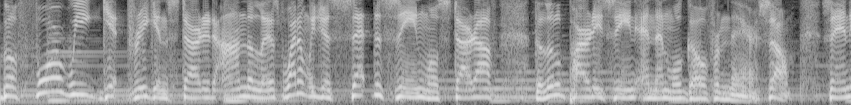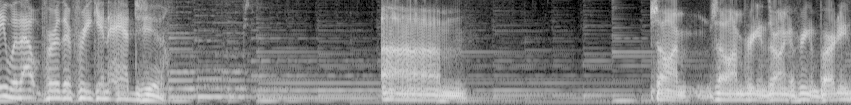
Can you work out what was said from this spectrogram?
before we get freaking started on the list, why don't we just set the scene? We'll start off the little party scene and then we'll go from there. So, Sandy, without further freaking ado. Um. So I'm so I'm freaking throwing a freaking party.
